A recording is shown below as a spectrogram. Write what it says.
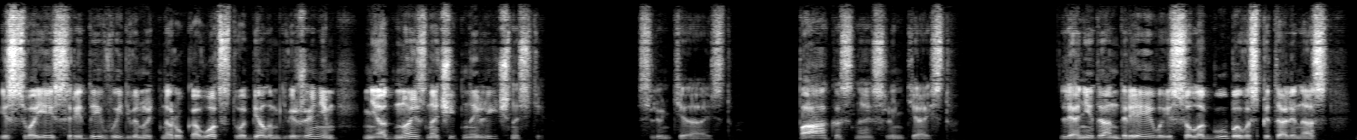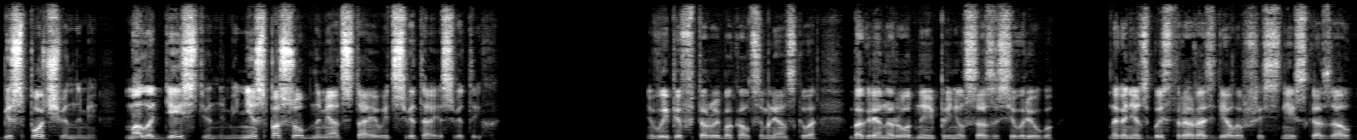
из своей среды выдвинуть на руководство белым движением ни одной значительной личности. Слюнтяйство. Пакостное слюнтяйство. Леонида Андреева и Сологубы воспитали нас беспочвенными, малодейственными, неспособными отстаивать святая святых. Выпив второй бокал цемлянского, Багрянородный принялся за севрюгу. Наконец, быстро разделавшись с ней, сказал,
